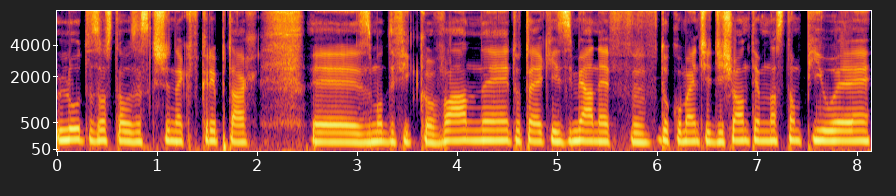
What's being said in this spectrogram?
lód został ze skrzynek w kryptach yy, zmodyfikowany, tutaj jakieś zmiany w, w dokumencie 10 nastąpiły,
